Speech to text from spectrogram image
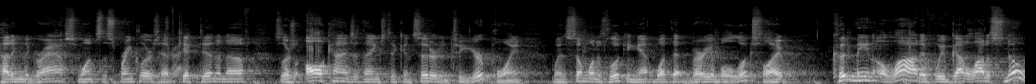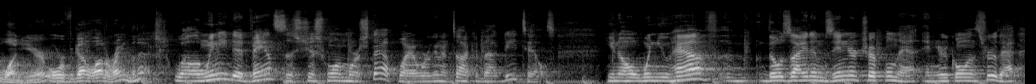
cutting the grass once the sprinklers have right. kicked in enough. So there's all kinds of things to consider. And to your point, when someone is looking at what that variable looks like, could mean a lot if we've got a lot of snow one year or if we've got a lot of rain the next. Well, we need to advance this just one more step while we're going to talk about details. You know, when you have those items in your triple net and you're going through that,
